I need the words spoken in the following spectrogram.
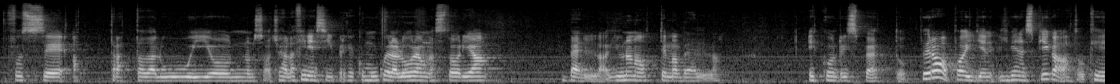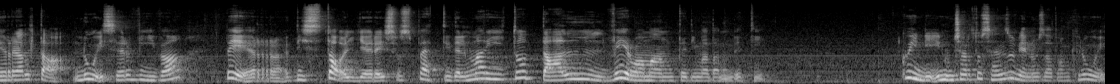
fosse attratta da lui o non lo so, cioè alla fine sì, perché comunque la loro è una storia bella, di una notte ma bella e con rispetto. Però poi gli viene spiegato che in realtà lui serviva per distogliere i sospetti del marito dal vero amante di Madame de T quindi in un certo senso viene usato anche lui.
